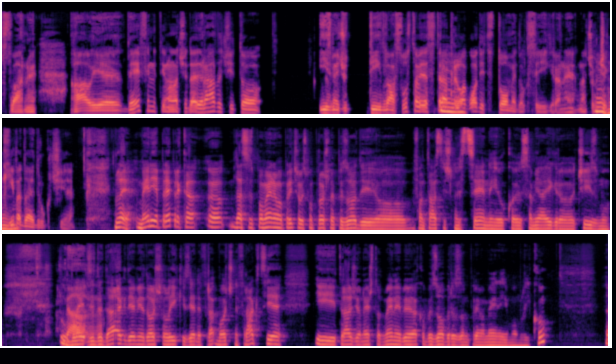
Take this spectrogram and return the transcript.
stvar, ne, ali je definitivno, znači da je različito između tih dva sustava i da se treba mm. prilagoditi tome dok se igra, ne? Znači, mhm. očekiva da je drugčije. Gle, meni je prepreka, e, da se spomenemo, pričali smo u prošloj epizodi o fantastičnoj sceni u kojoj sam ja igrao čizmu u da, Blades in the Dark, gdje mi je došao lik iz jedne moćne frakcije i tražio nešto od mene i bio jako bezobrazan prema meni i mom liku. E,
